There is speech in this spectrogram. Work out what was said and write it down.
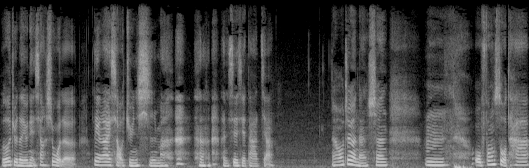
我都觉得有点像是我的恋爱小军师嘛，很谢谢大家。然后这个男生，嗯，我封锁他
